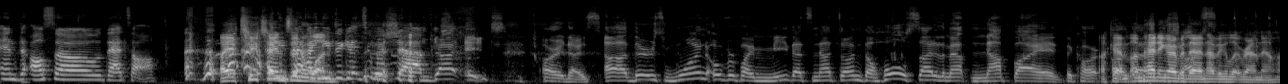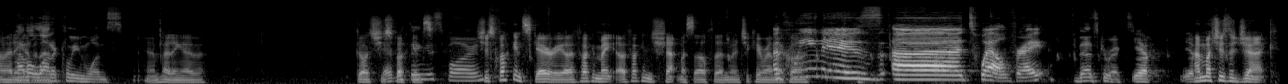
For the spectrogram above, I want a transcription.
and also that's all. I have two tens I to- and a I one. need to get to a You shop. got eight. All right, nice. Uh, there's one over by me that's not done. The whole side of the map not by the car. Okay, uh, I'm, I'm heading the over there and having a look around now. I'm heading Have a over lot there. of clean ones. Yeah, I'm heading over. God, she's Everything fucking. is fine. She's fucking scary. I fucking make. I fucking shat myself then when she came around A that corner. queen is uh twelve, right? That's correct. Yep. Yep. How much is a jack?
